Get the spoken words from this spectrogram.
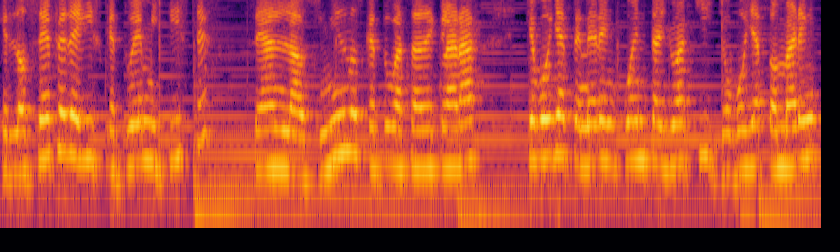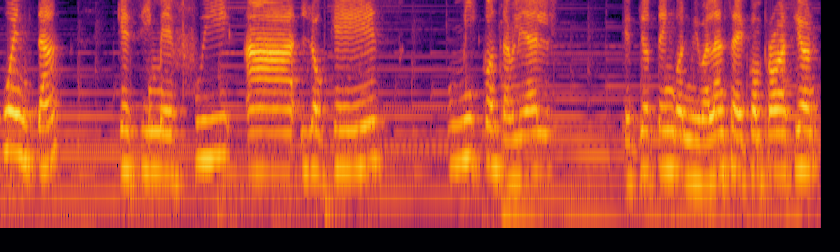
que los FDIs que tú emitiste sean los mismos que tú vas a declarar ¿qué voy a tener en cuenta yo aquí? Yo voy a tomar en cuenta que si me fui a lo que es mi contabilidad que yo tengo en mi balanza de comprobación,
